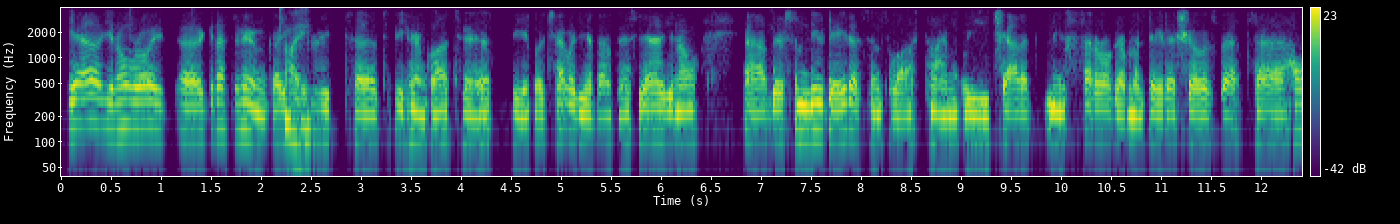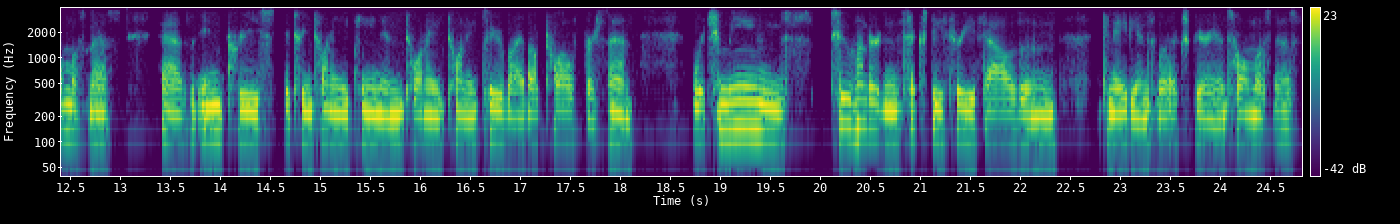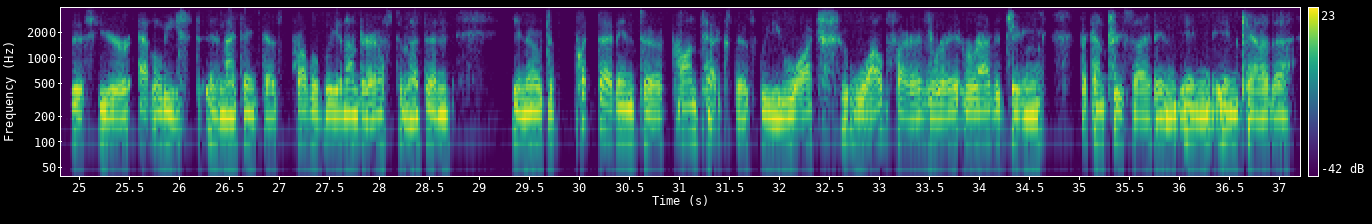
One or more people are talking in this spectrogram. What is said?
Yeah, you know, Roy, uh, good afternoon. Great, Hi. great uh, to be here. I'm glad to be able to chat with you about this. Yeah, you know, uh, there's some new data since the last time we chatted. New federal government data shows that uh, homelessness has increased between 2018 and 2022 by about 12 percent, which means 263,000 Canadians will experience homelessness this year at least, and I think that's probably an underestimate. And you know, to put that into context as we watch wildfires ra- ravaging the countryside in, in, in Canada,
